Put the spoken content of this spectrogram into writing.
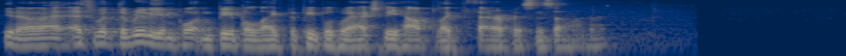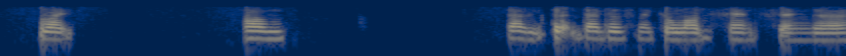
you know. That's what the really important people, like the people who actually help, like the therapists and so on. Right. Right. Um. That, that that does make a lot of sense, and uh,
